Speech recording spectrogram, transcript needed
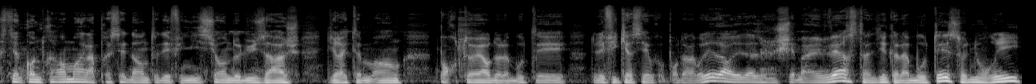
C'est contrairement à la précédente définition de l'usage directement porteur de la beauté, de l'efficacité porteur de la beauté, alors il y a un schéma inverse, c'est-à-dire que la beauté se nourrit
